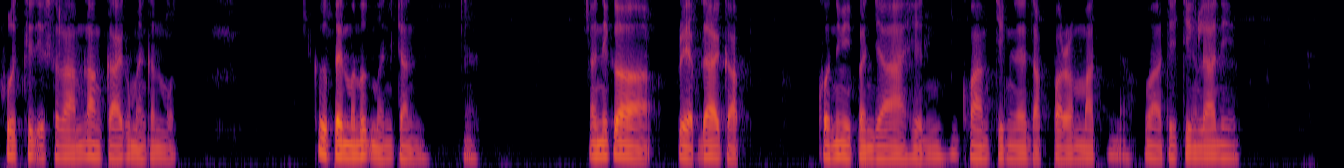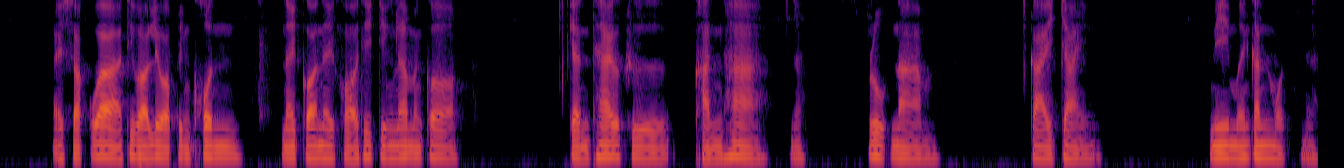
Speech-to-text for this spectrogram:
พุทธคริสต์อิสลามร่างกายก็เหมือนกันหมด คือเป็นมนุษย์เหมือนกันนะอันนี้ก็เปรียบได้กับคนที่มีปัญญาเห็นความจริงในระดับปรมัตนะว่าที่จริงแล้วนี่ไอ้สักว่าที่ว่าเรียกว่าเป็นคนในกรในขอที่จริงแล้วมันก็แก่นแท้ก็คือขันห้านะรูปนาม กายใจ มีเหมือนกันหมดนะ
